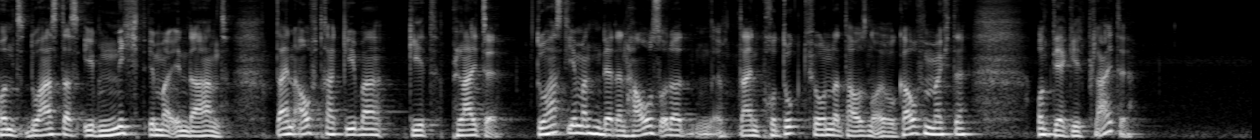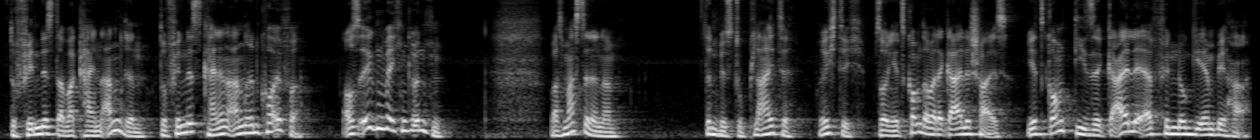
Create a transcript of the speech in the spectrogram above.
und du hast das eben nicht immer in der Hand. Dein Auftraggeber geht pleite. Du hast jemanden, der dein Haus oder äh, dein Produkt für 100.000 Euro kaufen möchte und der geht pleite. Du findest aber keinen anderen. Du findest keinen anderen Käufer. Aus irgendwelchen Gründen. Was machst du denn dann? Dann bist du pleite. Richtig. So, jetzt kommt aber der geile Scheiß. Jetzt kommt diese geile Erfindung GmbH.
